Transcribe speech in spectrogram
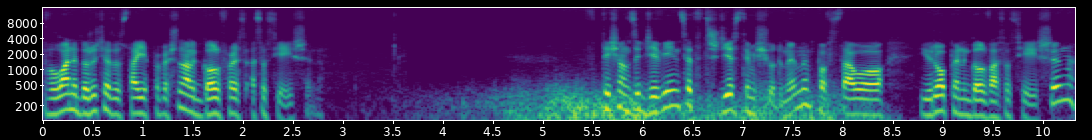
powołany do życia zostaje Professional Golfers Association. W 1937 powstało European Golf Association,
